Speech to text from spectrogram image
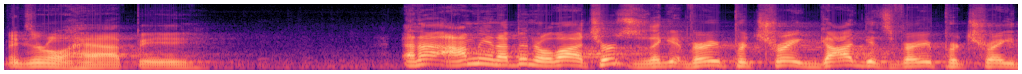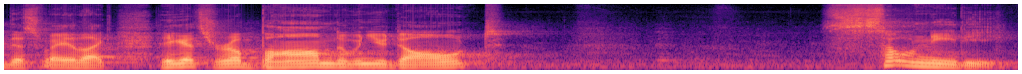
Makes them real happy. And I, I, mean, I've been to a lot of churches, they get very portrayed. God gets very portrayed this way. Like, he gets real bummed when you don't. So needy.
